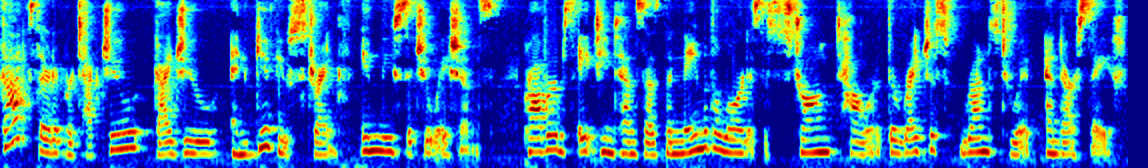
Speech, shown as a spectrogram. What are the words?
God is there to protect you, guide you, and give you strength in these situations. Proverbs 18:10 says, "The name of the Lord is a strong tower; the righteous runs to it and are safe."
